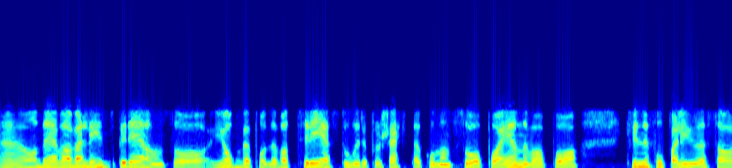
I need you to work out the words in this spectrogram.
Eh, og Det var veldig inspirerende å jobbe på. Det var tre store prosjekter hvor man så på. ene var på kvinnefotball i USA,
